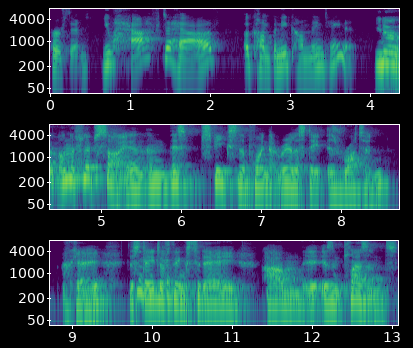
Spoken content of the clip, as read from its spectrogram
person. You have to have a company come maintain it. You know, on the flip side, and, and this speaks to the point that real estate is rotten, okay? The state of things today um, isn't pleasant.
